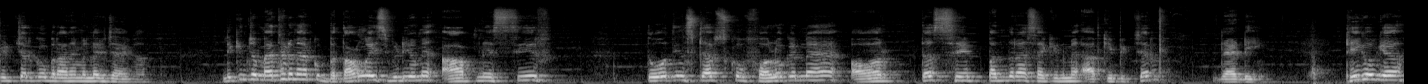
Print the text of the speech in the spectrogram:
पिक्चर को बनाने में लग जाएगा। लेकिन जो मेथड मैं आपको बताऊँगा इस वीडियो में, आपने सिर्फ़ दो तीन स्टेप्स को फॉलो करना है और 10 से 15 सेकंड में आपकी पिक्चर रेडी ठीक हो गया?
